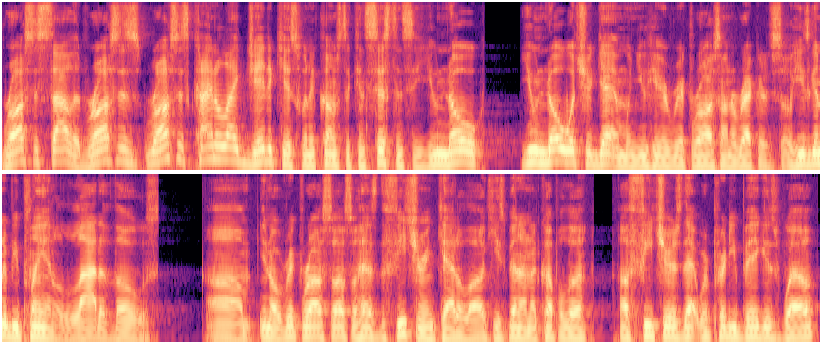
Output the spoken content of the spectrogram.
Ross is solid. Ross is Ross is kind of like Jadakiss when it comes to consistency. You know, you know what you're getting when you hear Rick Ross on a record. So he's gonna be playing a lot of those. Um, you know, Rick Ross also has the featuring catalog. He's been on a couple of, of features that were pretty big as well.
